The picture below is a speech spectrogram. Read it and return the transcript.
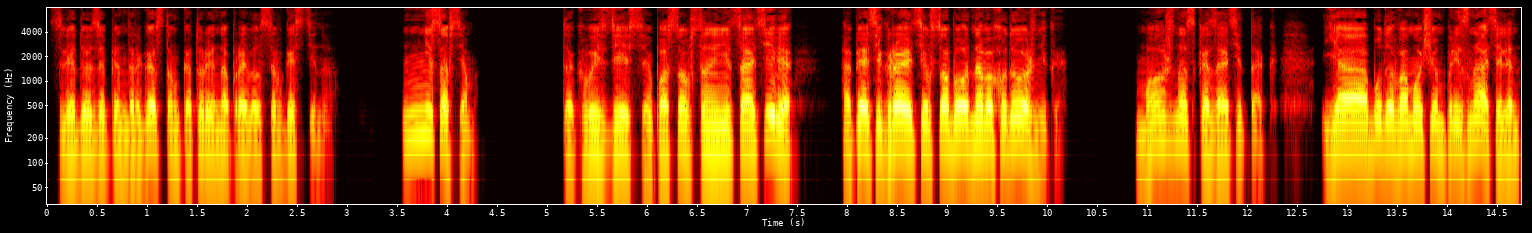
следуя за Пендергастом, который направился в гостиную. — Не совсем. — Так вы здесь по собственной инициативе опять играете в свободного художника? — Можно сказать и так. Я буду вам очень признателен,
